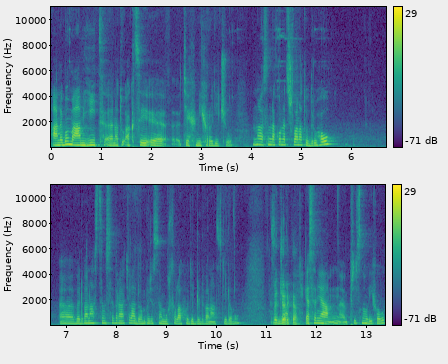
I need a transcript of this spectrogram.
A nebo mám jít na tu akci těch mých rodičů. No já jsem nakonec šla na tu druhou, Eh, ve 12 jsem se vrátila dom, protože jsem musela chodit do 12 domů. Večerka? Měla, já jsem měla mm, přísnou výchovu.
